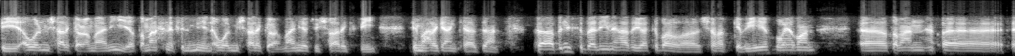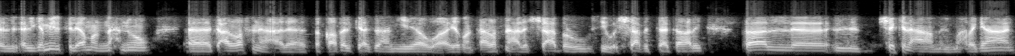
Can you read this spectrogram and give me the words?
في اول مشاركة عمانية. طبعا إحنا فيلمين أول مشاركة عمانية تشارك في في مهرجان كازان. فبالنسبة لنا هذا يعتبر شرف كبير. وأيضا آه، طبعا آه، الجميل في الأمر نحن آه، تعرفنا على الثقافة الكازانية وأيضا تعرفنا على الشعب الروسي والشعب التاتاري فبشكل عام المهرجان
